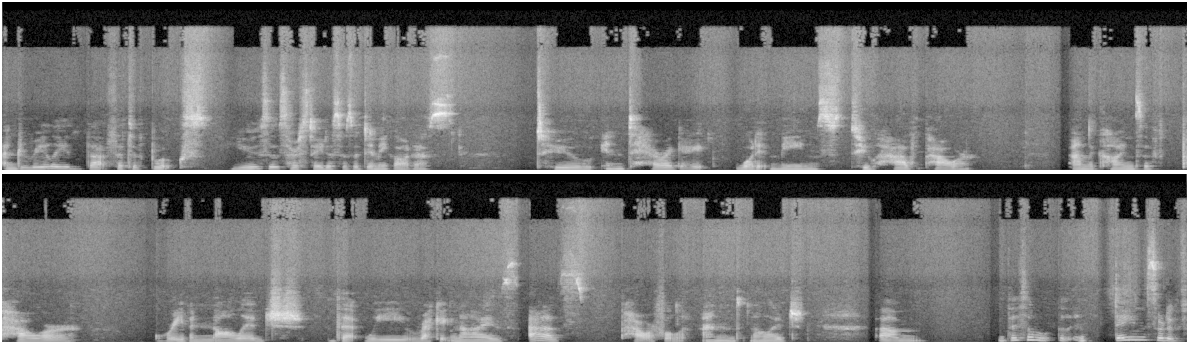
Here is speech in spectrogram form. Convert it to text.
And really, that set of books uses her status as a demigoddess to interrogate what it means to have power and the kinds of power or even knowledge that we recognize as powerful and knowledge. Um, this Daine sort of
